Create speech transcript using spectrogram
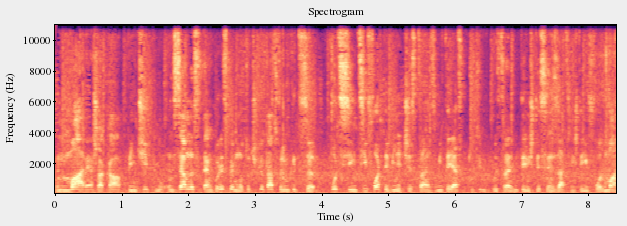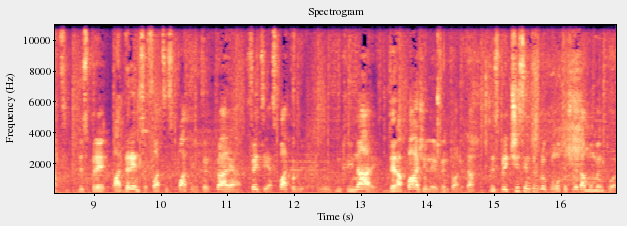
în mare, așa ca principiu, înseamnă să te ancorezi pe motocicletă astfel încât să poți simți foarte bine ce îți transmite. Ea tot timpul îți transmite niște senzații, niște informații despre aderență față-spate, încărcarea feței, a spatelui, înclinare, derapajele eventuale, da? Despre ce se întâmplă cu motocicleta în momentul ăla,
